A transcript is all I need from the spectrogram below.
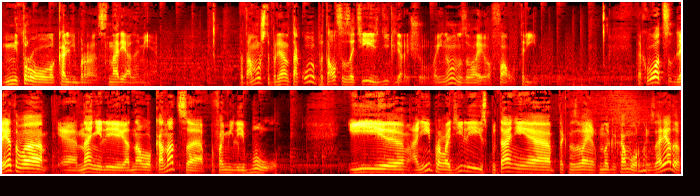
метрового калибра снарядами. Потому что примерно такую пытался затеять Гитлер еще войну, называя ее Фау-3. Так вот, для этого э, наняли одного канадца по фамилии Булл. И они проводили испытания так называемых многокоморных зарядов,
